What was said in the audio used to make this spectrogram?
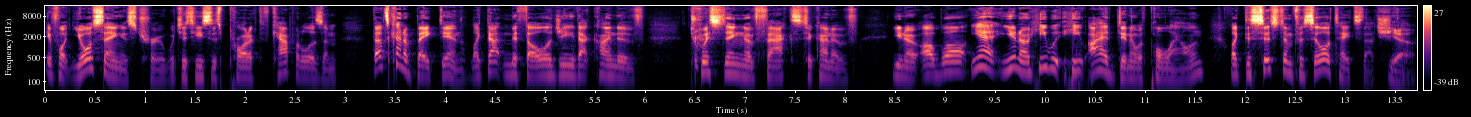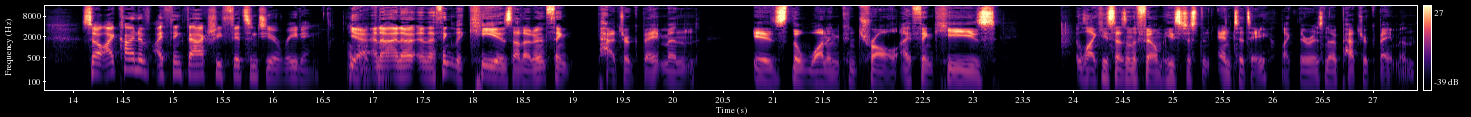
if what you're saying is true, which is he's this product of capitalism, that's kind of baked in. Like that mythology, that kind of twisting of facts to kind of you know, oh well, yeah, you know, he would he. I had dinner with Paul Allen. Like the system facilitates that shit. Yeah. So I kind of I think that actually fits into your reading. Yeah, and. I, and I and I think the key is that I don't think Patrick Bateman is the one in control. I think he's like he says in the film, he's just an entity. Like there is no Patrick Bateman.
